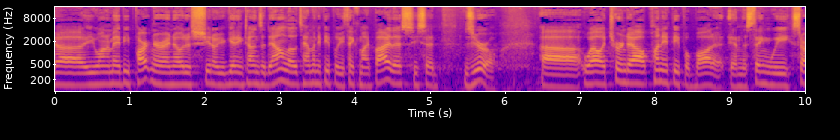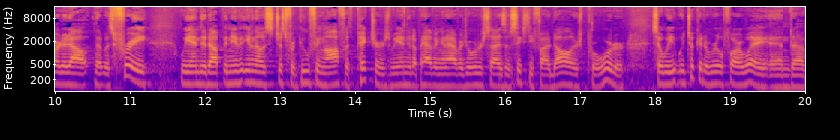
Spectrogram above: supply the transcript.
uh, you want to maybe partner? I notice you know you're getting tons of downloads. How many people you think might buy this?" He said, zero. Uh, well, it turned out plenty of people bought it, and this thing we started out that was free, we ended up, and even though it's just for goofing off with pictures, we ended up having an average order size of $65 per order. So we, we took it a real far way, and uh,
